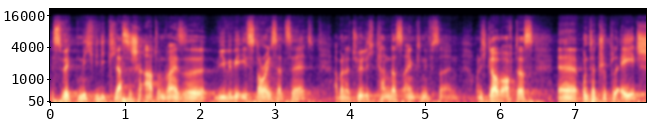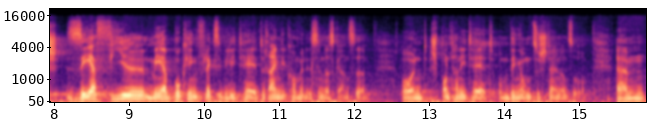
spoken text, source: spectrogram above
es wirkt nicht wie die klassische Art und Weise, wie WWE Stories erzählt, aber natürlich kann das ein Kniff sein. Und ich glaube auch, dass äh, unter Triple H sehr viel mehr Booking-Flexibilität reingekommen ist in das Ganze und Spontanität, um Dinge umzustellen und so. Ähm,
